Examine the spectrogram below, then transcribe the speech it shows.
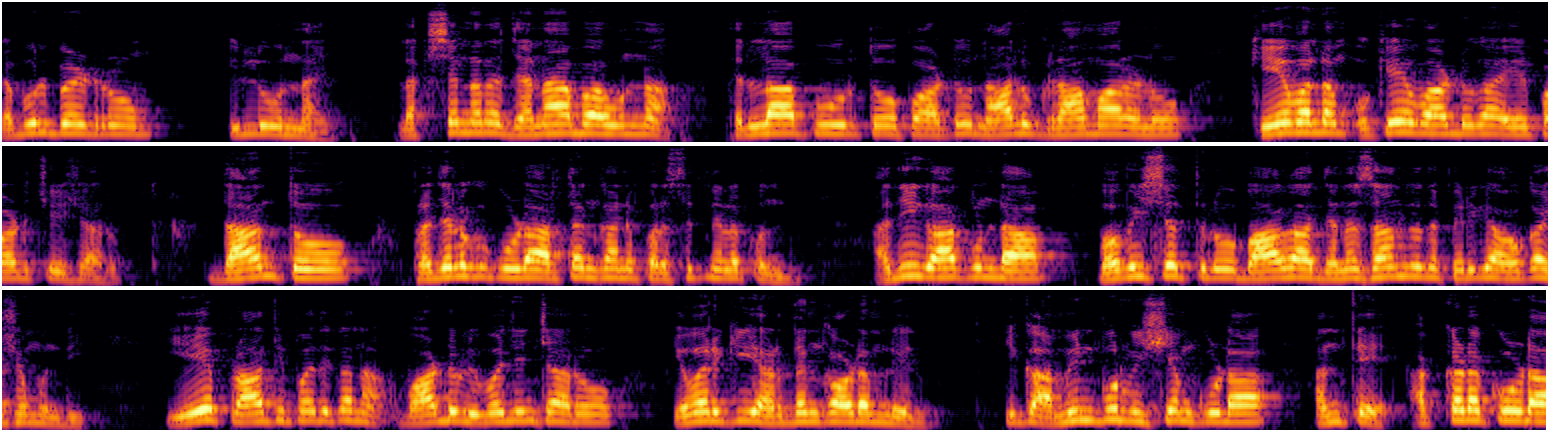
డబుల్ బెడ్రూమ్ ఇల్లు ఉన్నాయి. లక్షన్నర జనాభా ఉన్న తెల్లాపూర్తో పాటు నాలుగు గ్రామాలను కేవలం ఒకే వార్డుగా ఏర్పాటు చేశారు. దాంతో ప్రజలకు కూడా అర్థం కాని పరిస్థితి నెలకొంది. అది కాకుండా భవిష్యత్తులో బాగా జనసాంద్రత పెరిగే అవకాశం ఉంది. ఏ ప్రాతిపదికన వార్డులు విభజించారో ఎవరికీ అర్థం కావడం లేదు. ఇక అమీన్పూర్ విషయం కూడా అంతే. అక్కడ కూడా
